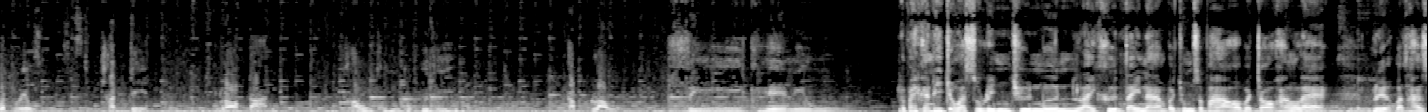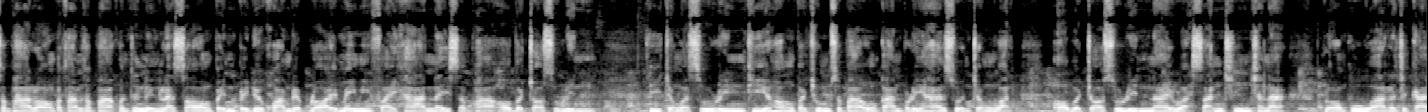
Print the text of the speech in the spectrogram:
วดเร็ว ชัดเจน รอบด้าน เข้าถึงทุกพื้นที่ กับเราซีเคนิวเราไปกันที่จังหวัดสุรินทร์ชื่นมื่นไหลคลื่นใต้น้ำประชุมสภาอบจครั้งแรก เลือกประธานสภารองประธานสภาคนที่หนึ่งและสองเป็นไปด้วยความเรียบร้อย ไม่มีฝ่ายค้านในสภาอบจสุรินทร์ ที่จังหวัดสุรินทร์ที่ห้องประชุมสภาองค์การบริหารส่วนจังหวัด อบจสุรินทร์นายวสันชิงชนะรองผู้ว่าราชการ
